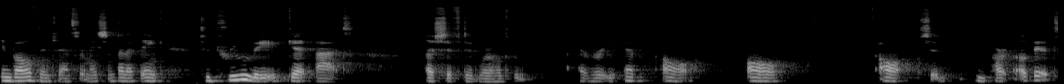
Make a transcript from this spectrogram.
involved in transformation. But I think to truly get at a shifted world, we every, every all all all should be part of it.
